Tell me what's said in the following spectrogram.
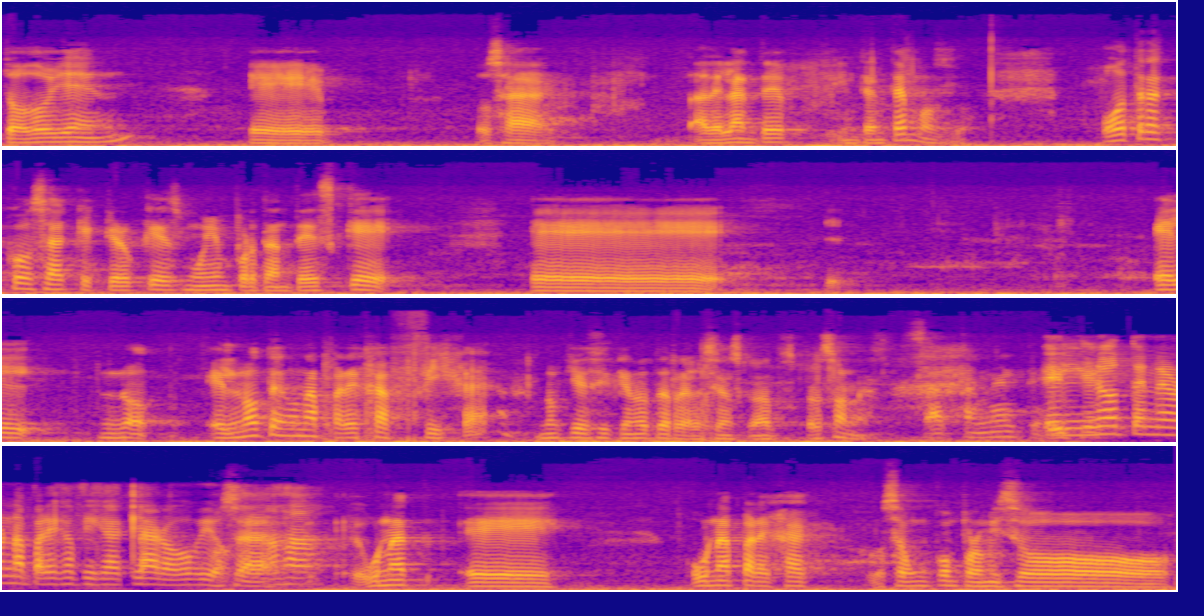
todo bien, eh, o sea, adelante, intentémoslo. Otra cosa que creo que es muy importante es que eh, el, no, el no tener una pareja fija no quiere decir que no te relaciones con otras personas. Exactamente. el que- no tener una pareja fija, claro, obvio. O sea, Ajá. una, eh, una pareja, o sea, un compromiso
